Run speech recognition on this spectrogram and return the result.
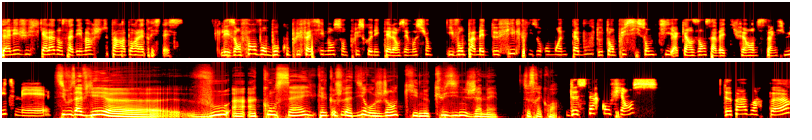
d'aller jusqu'à là dans sa démarche par rapport à la tristesse les enfants vont beaucoup plus facilement, sont plus connectés à leurs émotions. Ils vont pas mettre de filtre, ils auront moins de tabous, d'autant plus s'ils sont petits. À 15 ans, ça va être différent de 5, 8, mais... Si vous aviez, euh, vous, un, conseil, quelque chose à dire aux gens qui ne cuisinent jamais, ce serait quoi? De se faire confiance, de pas avoir peur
